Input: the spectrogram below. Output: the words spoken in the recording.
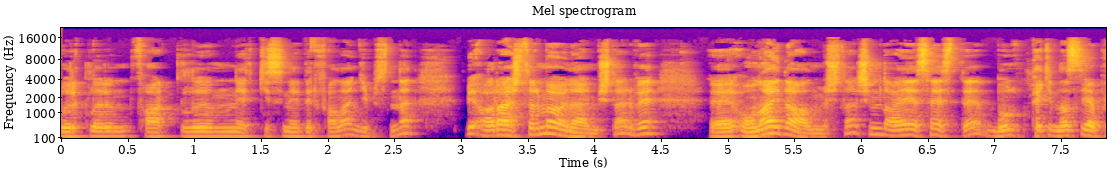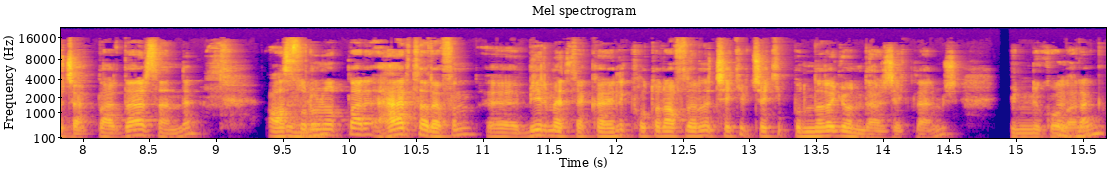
ırkların farklılığının etkisi nedir falan gibisinden bir araştırma önermişler ve e, onay da almışlar. Şimdi ISS'te bu peki nasıl yapacaklar dersen de astronotlar her tarafın e, bir metrekarelik fotoğraflarını çekip çekip bunlara göndereceklermiş günlük Hı hı.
